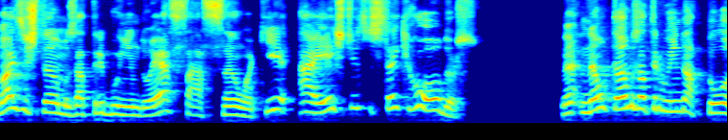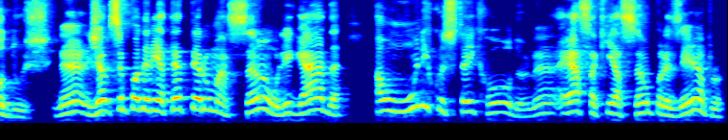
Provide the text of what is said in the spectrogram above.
nós estamos atribuindo essa ação aqui a estes stakeholders. Né? Não estamos atribuindo a todos. Né? Já, você poderia até ter uma ação ligada a um único stakeholder. Né? Essa aqui, ação, por exemplo,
